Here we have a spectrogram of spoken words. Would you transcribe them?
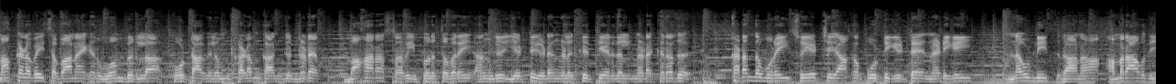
மக்களவை சபாநாயகர் ஓம் பிர்லா கோட்டாவிலும் களம் காண்கின்றனர். மகாராஷ்டிராவை பொறுத்தவரை அங்கு எட்டு இடங்களுக்கு தேர்தல் நடக்கிறது. கடந்த முறை சுயேட்சையாக போட்டியிட்ட நடிகை நவ்னீத் ராணா அமராவதி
